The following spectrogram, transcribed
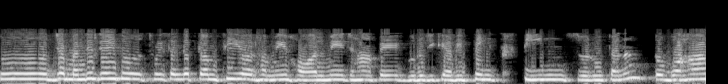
तो जब मंदिर गई तो थोड़ी संगत कम थी और हमें हॉल में जहाँ पे गुरु जी के अभी पिंक तीन स्वरूप है ना तो वहाँ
